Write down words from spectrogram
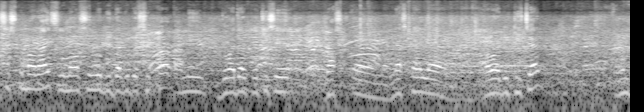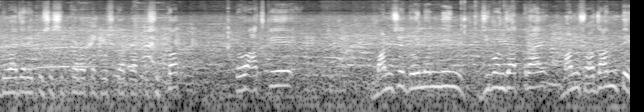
আশিস কুমার রায় শ্রী নরসিংহ বিদ্যাপীঠের শিক্ষক। আমি দু হাজার পঁচিশে ন্যাশনাল অ্যাওয়ার্ডি টিচার এবং দু হাজার একুশে শিক্ষারত্ন পুরস্কারপ্রাপ্ত শিক্ষক। তো আজকে মানুষের দৈনন্দিন জীবনযাত্রায় মানুষ অজান্তে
